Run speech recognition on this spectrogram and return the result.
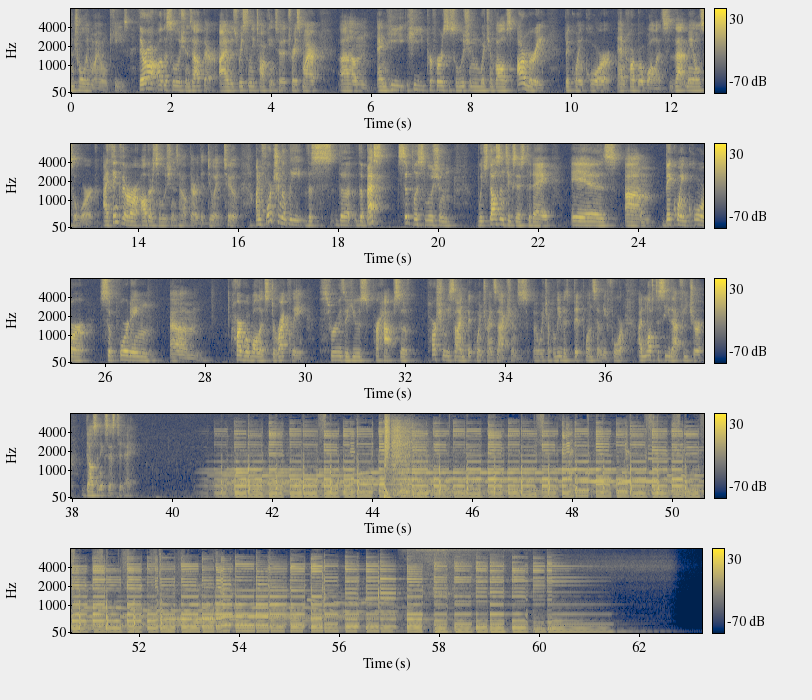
controlling my own keys. There are other solutions out there. I was recently talking to Trace Mayer, um, and he, he prefers a solution which involves Armory, Bitcoin Core, and hardware wallets. That may also work. I think there are other solutions out there that do it too. Unfortunately, the, the, the best, simplest solution, which doesn't exist today, is um, Bitcoin Core supporting um, hardware wallets directly through the use perhaps of partially signed Bitcoin transactions, uh, which I believe is BIP 174. I'd love to see that feature. Doesn't exist today.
